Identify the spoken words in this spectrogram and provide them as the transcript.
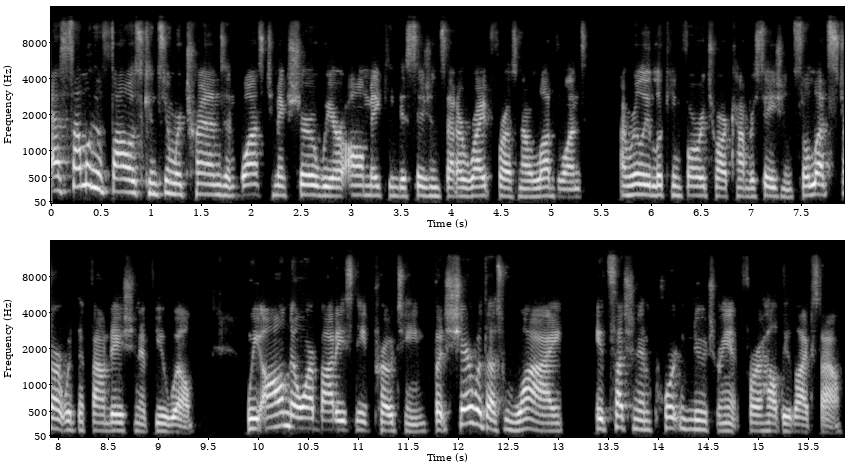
As someone who follows consumer trends and wants to make sure we are all making decisions that are right for us and our loved ones, I'm really looking forward to our conversation. So let's start with the foundation, if you will. We all know our bodies need protein, but share with us why it's such an important nutrient for a healthy lifestyle.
